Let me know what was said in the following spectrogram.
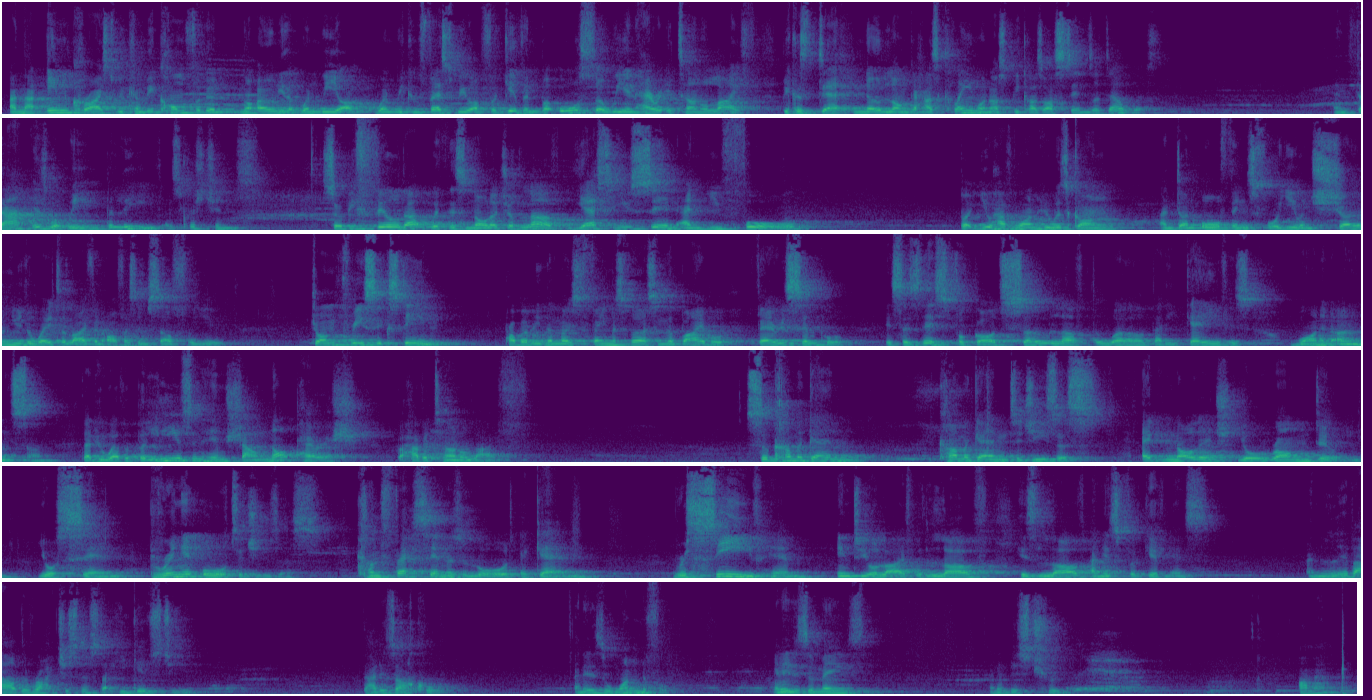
And that in Christ we can be confident not only that when we are when we confess we are forgiven, but also we inherit eternal life because death no longer has claim on us because our sins are dealt with. And that is what we believe as Christians. So be filled up with this knowledge of love. Yes, you sin and you fall, but you have one who has gone and done all things for you and shown you the way to life and offers himself for you. John 3:16, probably the most famous verse in the Bible, very simple. It says this, for God so loved the world that he gave his one and only son, that whoever believes in him shall not perish but have eternal life. So come again. Come again to Jesus. Acknowledge your wrongdoing, your sin. Bring it all to Jesus confess Him as Lord again, receive Him into your life with love, His love and His forgiveness, and live out the righteousness that He gives to you. That is our call. And it is wonderful, and it is amazing, and it is true. Amen.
